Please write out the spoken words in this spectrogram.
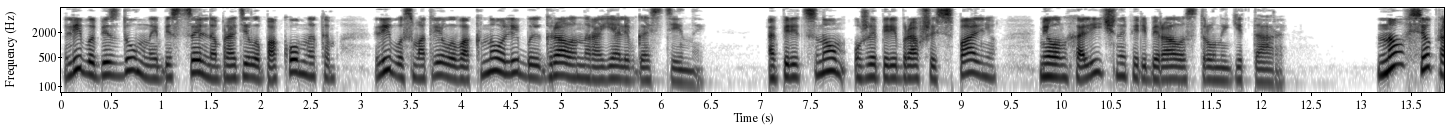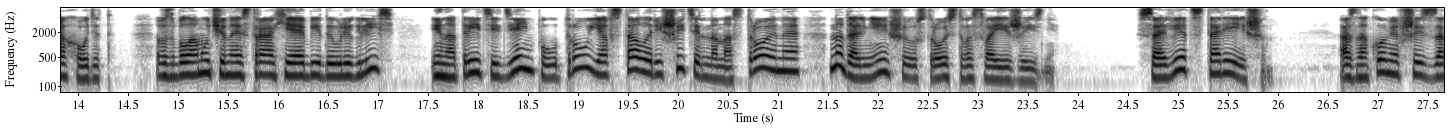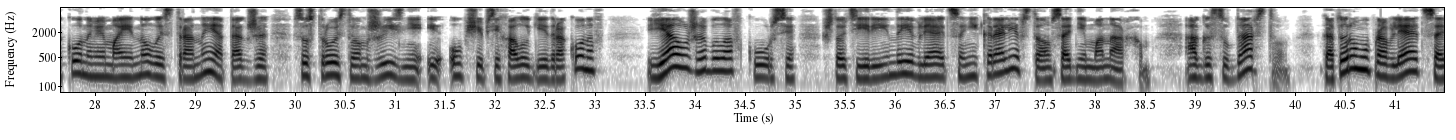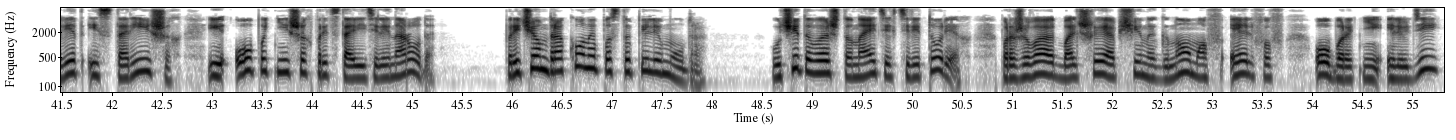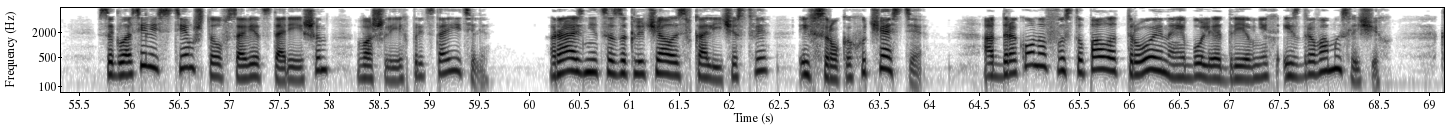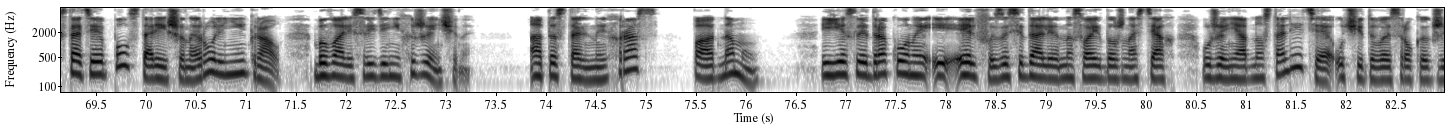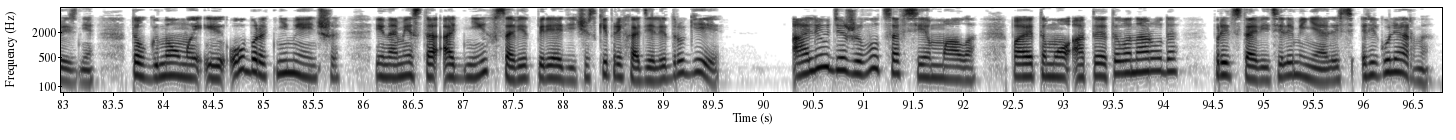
Либо бездумно и бесцельно бродила по комнатам, либо смотрела в окно, либо играла на рояле в гостиной. А перед сном, уже перебравшись в спальню, меланхолично перебирала струны гитары. Но все проходит. Взбаламученные страхи и обиды улеглись, и на третий день поутру я встала решительно настроенная на дальнейшее устройство своей жизни. Совет старейшин. Ознакомившись с законами моей новой страны, а также с устройством жизни и общей психологией драконов, я уже была в курсе, что Тиринда является не королевством с одним монархом, а государством, которым управляет совет из старейших и опытнейших представителей народа. Причем драконы поступили мудро. Учитывая, что на этих территориях проживают большие общины гномов, эльфов, оборотней и людей, согласились с тем, что в совет старейшин вошли их представители. Разница заключалась в количестве и в сроках участия. От драконов выступало трое наиболее древних и здравомыслящих. Кстати, пол старейшины роли не играл, бывали среди них и женщины. От остальных рас по одному. И если драконы и эльфы заседали на своих должностях уже не одно столетие, учитывая срок их жизни, то гномы и оборотни меньше, и на место одних в совет периодически приходили другие. А люди живут совсем мало, поэтому от этого народа представители менялись регулярно.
